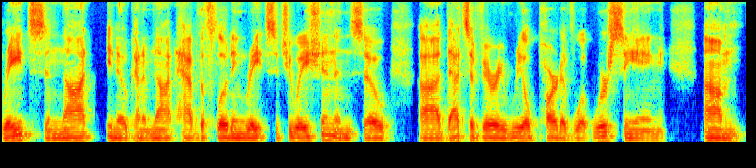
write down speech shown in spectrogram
rates and not you know kind of not have the floating rate situation. And so uh, that's a very real part of what we're seeing. Um,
